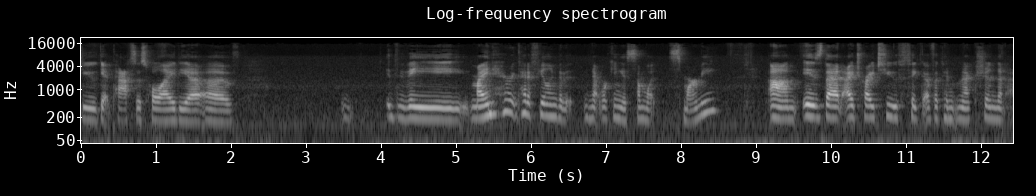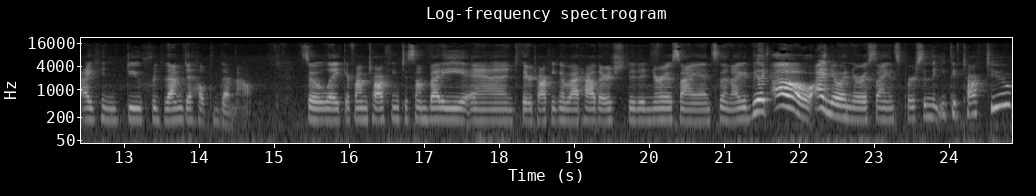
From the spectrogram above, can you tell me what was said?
to get past this whole idea of the my inherent kind of feeling that networking is somewhat smarmy um, is that I try to think of a connection that I can do for them to help them out. So, like, if I'm talking to somebody and they're talking about how they're interested in neuroscience, then I would be like, oh, I know a neuroscience person that you could talk to,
